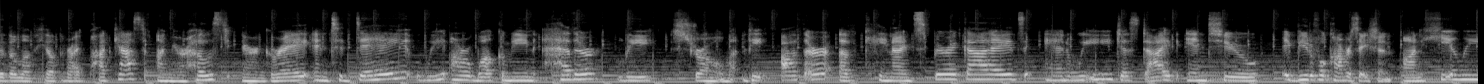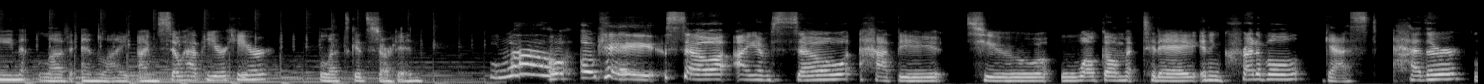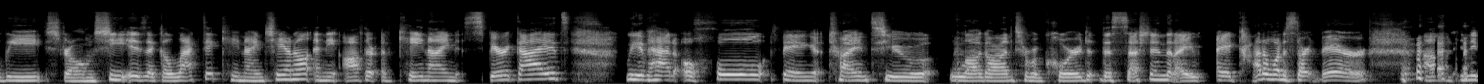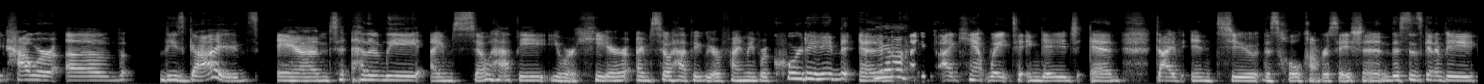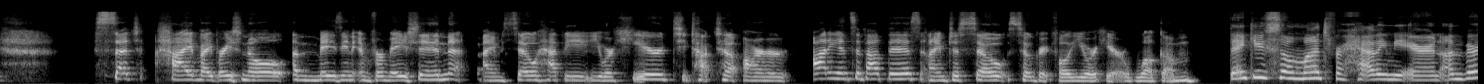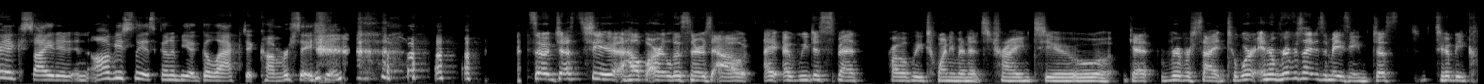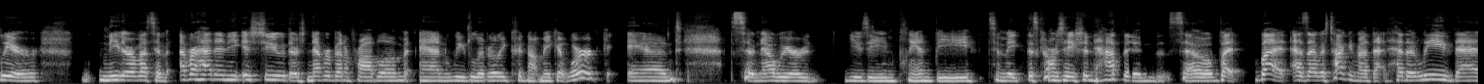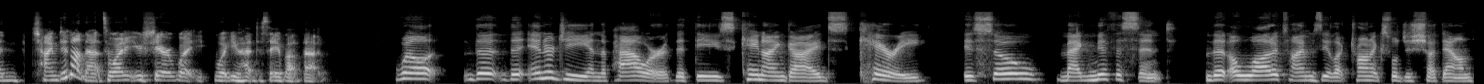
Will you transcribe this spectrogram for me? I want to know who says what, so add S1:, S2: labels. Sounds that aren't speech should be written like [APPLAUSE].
S1: to the Love Heal Thrive podcast. I'm your host, Erin Gray, and today we are welcoming Heather Leigh Strom, the author of Canine Spirit Guides, and we just dive into a beautiful conversation on healing, love, and light. I'm so happy you're here. Let's get started. Wow. Okay. So I am so happy to welcome today an incredible guest, Heather Leigh Strom. She is a Galactic Canine Channel and the author of Canine Spirit Guides. We have had a whole thing trying to log on to record this session that I, I kind of want to start there um, in the power of these guides. And Heather Leigh, I'm so happy you are here. I'm so happy we are finally recording. And yeah. I, I, can't wait to engage and dive into this whole conversation. This is going to be such high vibrational, amazing information. I'm so happy you are here to talk to our audience about this. And I'm just so, so grateful you are here. Welcome.
S2: Thank you so much for having me, Erin. I'm very excited, and obviously, it's going to be a galactic conversation. [LAUGHS] [LAUGHS]
S1: so, just to help our listeners out, I, I, we just spent probably 20 minutes trying to get Riverside to work. And Riverside is amazing, just to be clear. Neither of us have ever had any issue. There's never been a problem. And we literally could not make it work. And so now we are using plan B to make this conversation happen. So, but but as I was talking about that, Heather Leigh then chimed in on that. So why don't you share what what you had to say about that?
S2: Well, the the energy and the power that these canine guides carry is so magnificent that a lot of times the electronics will just shut down.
